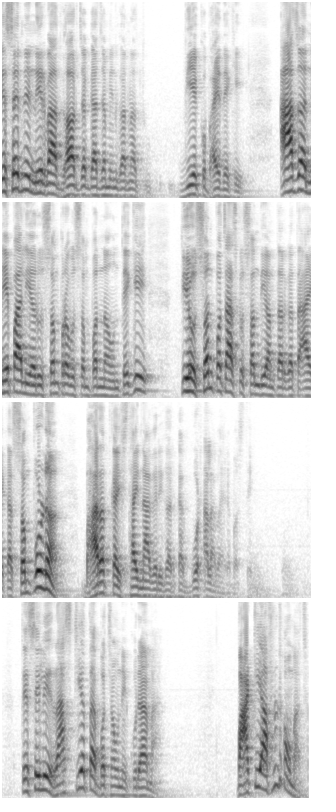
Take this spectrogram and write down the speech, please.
त्यसरी नै निर्वाध घर जग्गा जमिन गर्न दिएको भएदेखि आज नेपालीहरू सम्प्रभु सम्पन्न हुन्थे कि त्यो सन् पचासको सन्धि अन्तर्गत आएका सम्पूर्ण भारतका स्थायी नागरिकहरूका गोठाला भएर बस्थे। त्यसैले राष्ट्रियता बचाउने कुरामा पार्टी आफ्नो ठाउँमा छ।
